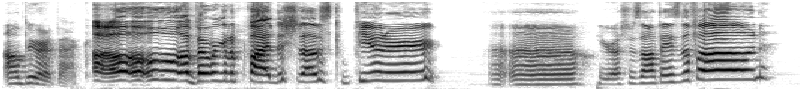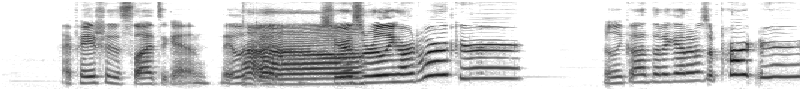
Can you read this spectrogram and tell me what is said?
I'll be right back. Oh, I bet we're gonna find the shit on his computer! Uh, He rushes off to answer the phone! I paid for the slides again. They look Uh-oh. good. Shiro's a really hard worker. Really glad that I got him as a partner.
